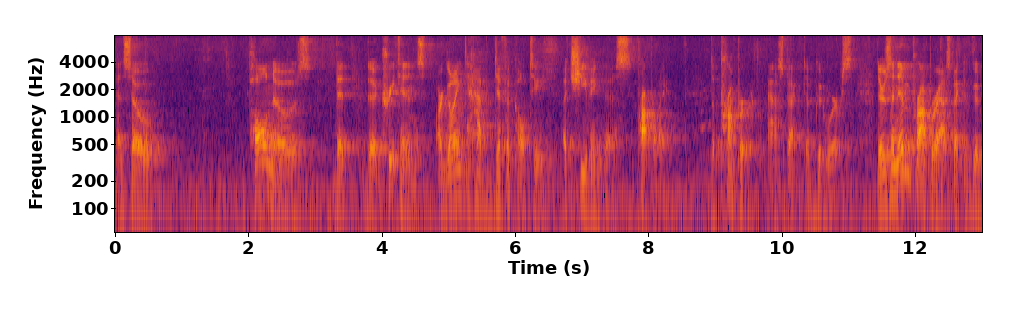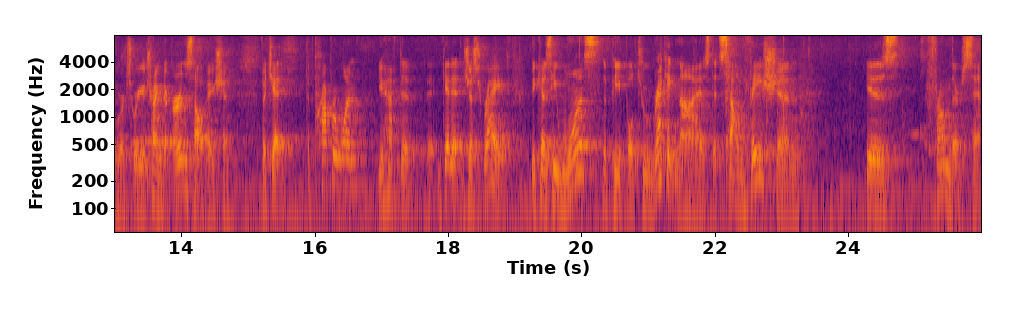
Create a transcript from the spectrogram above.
And so, Paul knows that the Cretans are going to have difficulty achieving this properly, the proper aspect of good works. There's an improper aspect of good works where you're trying to earn salvation, but yet the proper one, you have to get it just right because he wants the people to recognize that salvation is from their sin,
